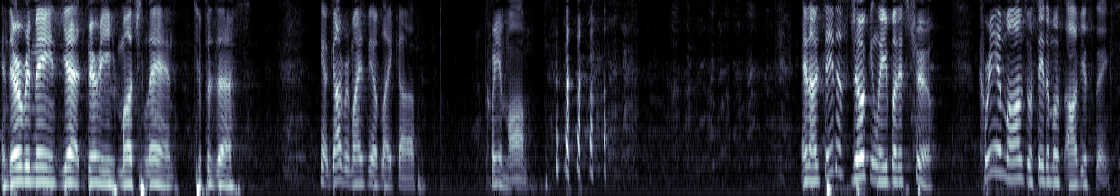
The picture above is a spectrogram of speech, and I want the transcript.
and there remains yet very much land to possess. You know, God reminds me of like a Korean mom. and I say this jokingly, but it's true. Korean moms will say the most obvious things.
